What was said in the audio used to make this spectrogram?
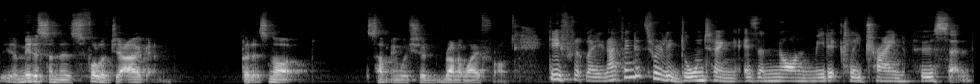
you know, medicine is full of jargon, but it's not something we should run away from. Definitely. And I think it's really daunting as a non medically trained person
